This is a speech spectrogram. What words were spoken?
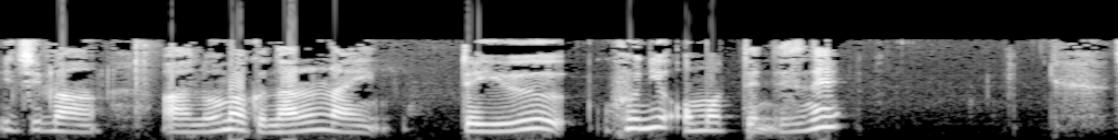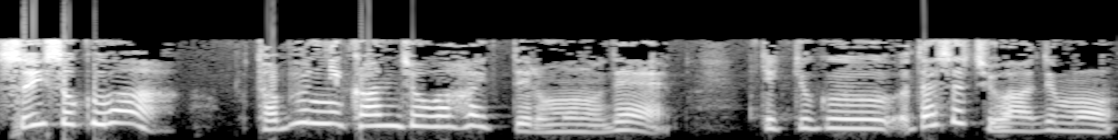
一番、あの、うまくならないっていうふうに思ってんですね。推測は多分に感情が入っているもので、結局、私たちはでも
